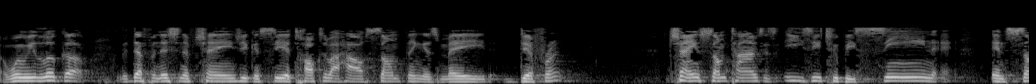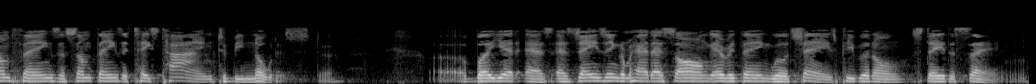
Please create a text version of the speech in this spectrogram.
Uh, when we look up the definition of change, you can see it talks about how something is made different. Change sometimes is easy to be seen in some things, and some things it takes time to be noticed. Uh, but yet, as, as James Ingram had that song, everything will change. People don't stay the same.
